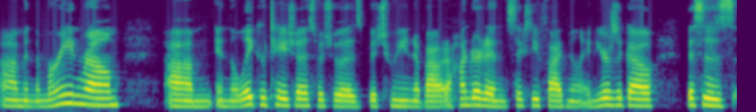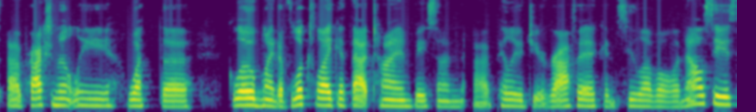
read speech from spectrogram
um, in the marine realm um, in the late Cretaceous, which was between about 165 million years ago. This is approximately what the globe might have looked like at that time based on uh, paleogeographic and sea level analyses.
